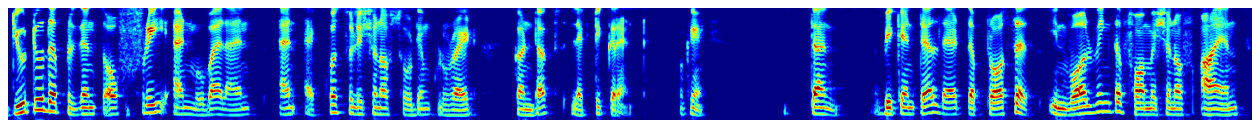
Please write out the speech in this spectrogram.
Due to the presence of free and mobile ions, an aqueous solution of sodium chloride conducts electric current. Okay, then we can tell that the process involving the formation of ions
